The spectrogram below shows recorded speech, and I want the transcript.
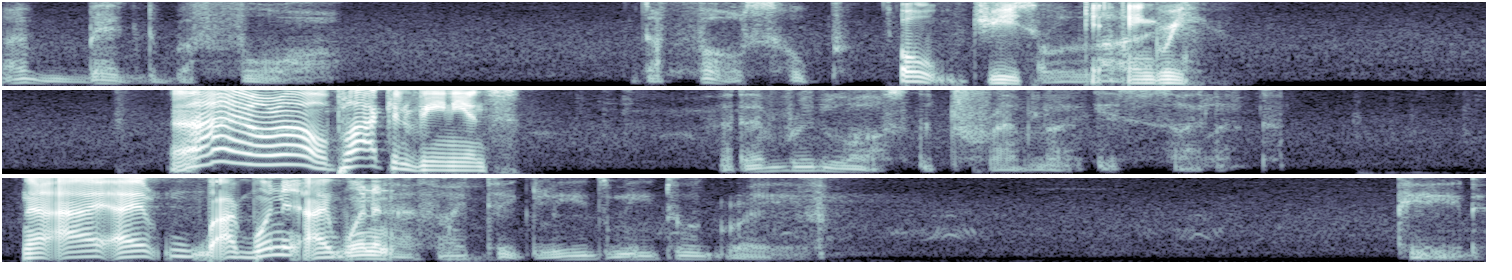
I've begged before. It's a false hope. Oh, jeez, get angry. I don't know. Plot convenience. At every loss, the traveler is silent. Now, I, I, I wouldn't, I wouldn't. path I take leads me to a grave. Cayde.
